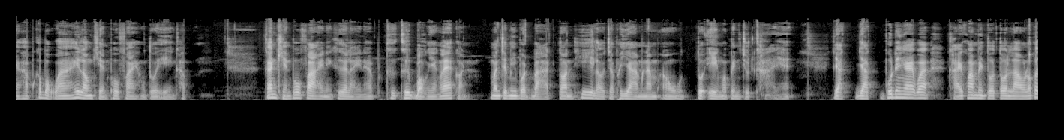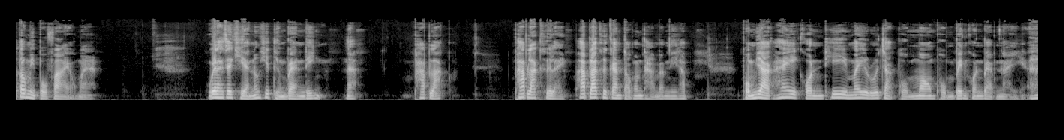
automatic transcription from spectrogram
นะครับเขาบอกว่าให้ลองเขียนโปรไฟล์ของตัวเองครับ การเขียนโปรไฟล์เนี่ยคืออะไรนะครับ คือคือบอกอย่างแรกก่อน มันจะมีบทบาทตอนที่เราจะพยายามนำเอาตัวเองมาเป็นจุดขายฮะอยากอยากพูดง่ายๆว่าขายความเป็นตัวตนเรา แล้วก็ต้องมีโปรไฟล์ออกมา เวลาจะเขียนต้องคิดถึงแบรนดิ้ง ภาพลักษณ์ ภาพลักษณ์คืออะไร ภาพลักษณ์คือการตอบคำถามแบบนี้ครับ ผมอยากให้คนที่ไม่รู้จักผมมองผมเป็นคนแบบไหน อ่า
